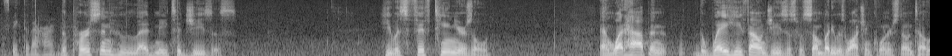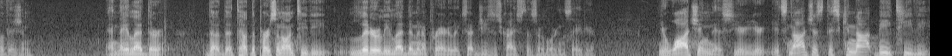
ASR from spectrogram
and speak to their heart? The person who led me to Jesus, he was 15 years old. And what happened, the way he found Jesus was somebody was watching Cornerstone television, and they led their, the, the, the person on TV literally led them in a prayer to accept Jesus Christ as their Lord and Savior. You're watching this, you're, you're, it's not just, this cannot be TV.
